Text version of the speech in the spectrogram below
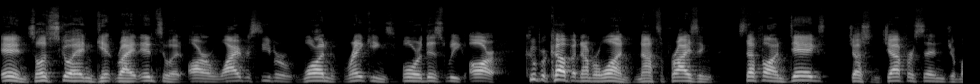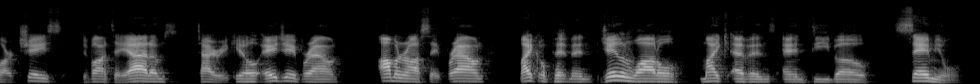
in. So let's just go ahead and get right into it. Our wide receiver one rankings for this week are Cooper Kupp at number one, not surprising. Stefon Diggs, Justin Jefferson, Ja'Marr Chase, Davante Adams, Tyreek Hill, AJ Brown, Amon-Ra St. Brown, Michael Pittman, Jaylen Waddle, Mike Evans, and Deebo Samuel.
